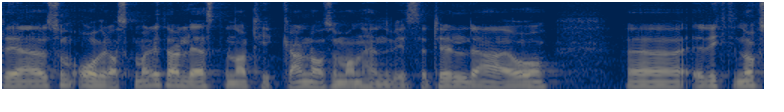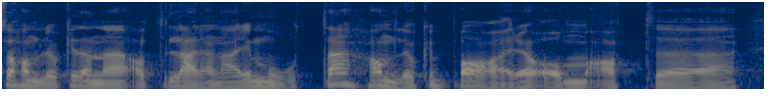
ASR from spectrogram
det som overrasker meg litt, jeg har lest den artikkelen som han henviser til, det er jo Eh, Riktignok så handler jo ikke denne at lærerne er imot det, handler jo ikke bare om at eh,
